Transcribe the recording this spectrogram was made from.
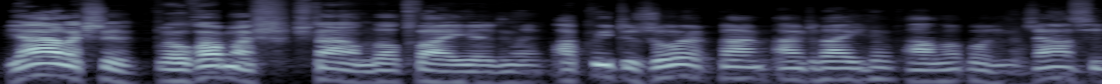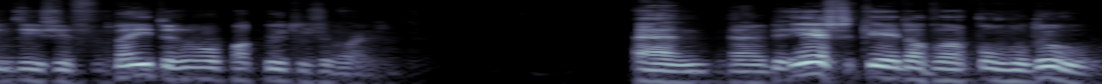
jaarlijkse programma's staan dat wij een eh, acute zorgtuin uitreiken aan organisaties die zich verbeteren op acute zorg. En eh, de eerste keer dat we dat konden doen,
